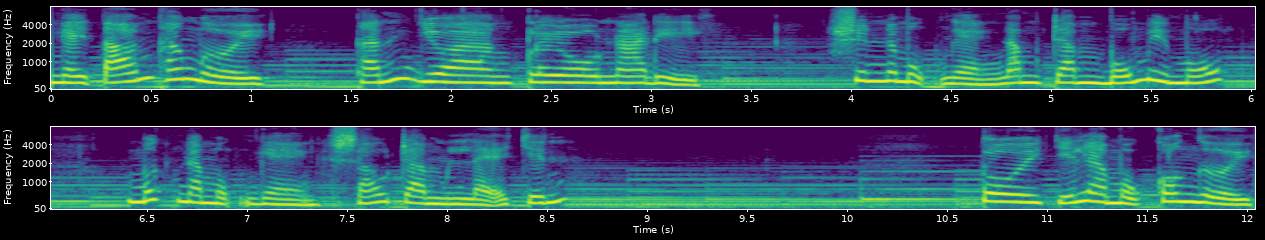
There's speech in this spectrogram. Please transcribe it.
Ngày 8 tháng 10, Thánh Gioan Cleonadi, sinh năm 1541, mất năm 1609. Tôi chỉ là một con người,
